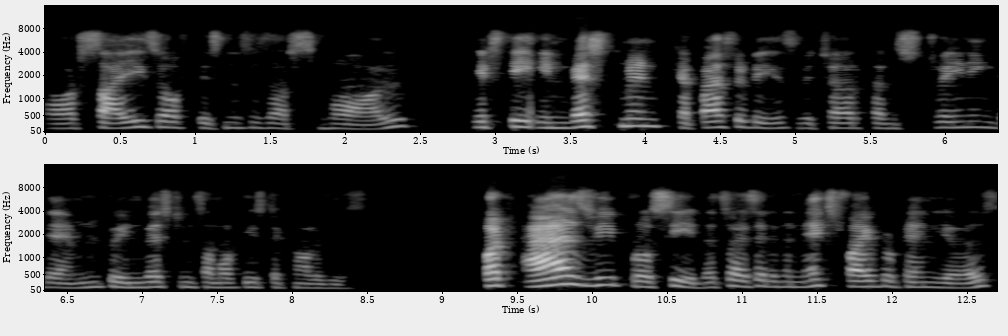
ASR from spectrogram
or size of businesses are small. It's the investment capacities which are constraining them to invest in some of these technologies. But as we proceed, that's why I said in the next five to 10 years,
